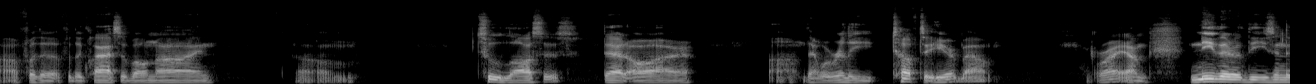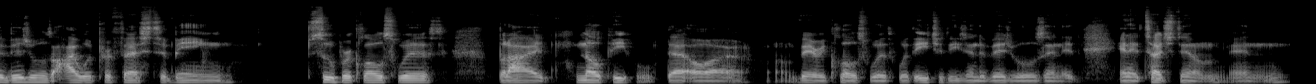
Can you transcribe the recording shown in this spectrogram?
uh, for the for the class of 09 um, two losses that are uh, that were really tough to hear about. Right? Um, neither of these individuals I would profess to being super close with, but I know people that are um, very close with with each of these individuals, and it and it touched them, and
